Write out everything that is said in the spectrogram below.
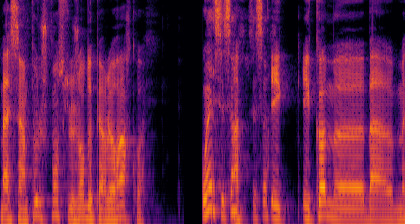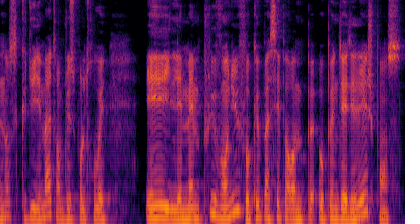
Bah c'est un peu, je pense, le genre de perle rare, quoi. Ouais, c'est ça, Ah. c'est ça. Et, et comme euh, bah, maintenant c'est que du démat en plus pour le trouver. Et il est même plus vendu, faut que passer par Op- OpenTTD, je pense.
